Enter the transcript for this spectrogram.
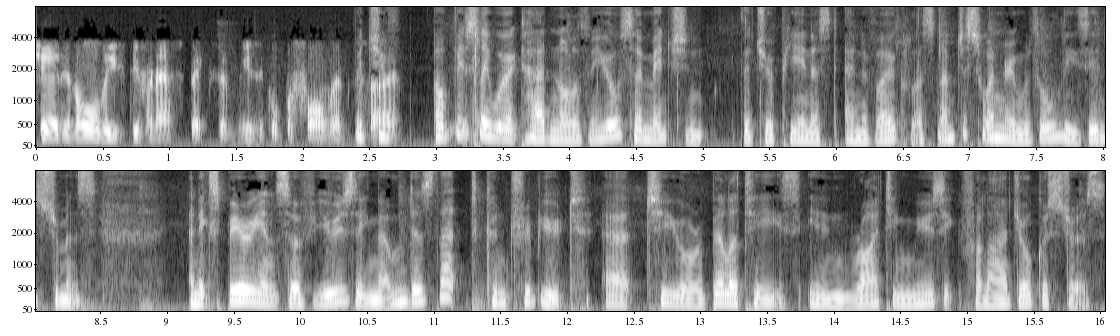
shared in all these different aspects of musical performance. But so. you've obviously worked hard in all of them. You also mentioned that you're a pianist and a vocalist. And I'm just wondering, with all these instruments, an experience of using them, does that contribute uh, to your abilities in writing music for large orchestras,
